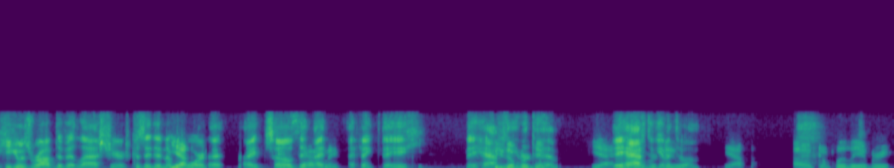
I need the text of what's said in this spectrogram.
he was robbed of it last year because they didn't Yep. award it, right? So they, I, I think they they have He's to give it to him. Yeah, They he's have to give it to him. Yeah, I completely agree.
